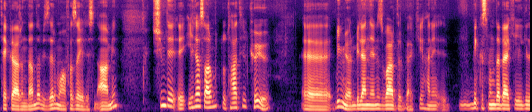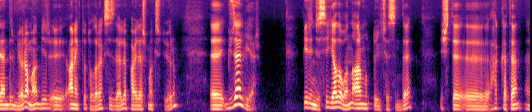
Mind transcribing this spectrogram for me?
tekrarından da bizleri muhafaza eylesin. Amin. Şimdi e, İhlas Armutlu Tatil Köyü e, bilmiyorum bilenleriniz vardır belki. Hani e, bir kısmında belki ilgilendirmiyor ama bir e, anekdot olarak sizlerle paylaşmak istiyorum. E, güzel bir yer. Birincisi Yalova'nın Armutlu ilçesinde. İşte e, hakikaten e,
